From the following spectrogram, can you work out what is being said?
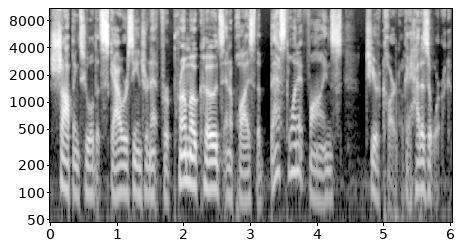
shopping tool that scours the internet for promo codes and applies the best one it finds to your cart. Okay, how does it work?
